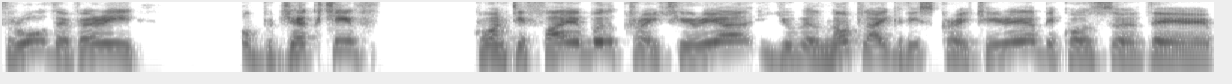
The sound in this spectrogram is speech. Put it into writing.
through the very objective, quantifiable criteria. You will not like this criteria because uh, the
